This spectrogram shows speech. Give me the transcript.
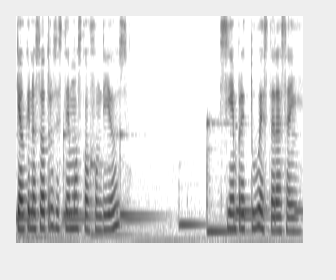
Que aunque nosotros estemos confundidos, siempre tú estarás ahí.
